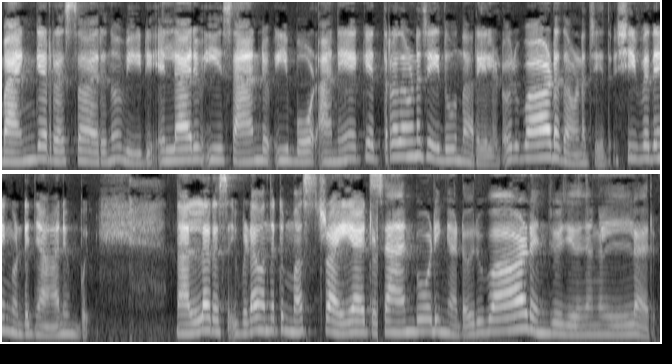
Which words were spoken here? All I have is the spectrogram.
ഭയങ്കര രസമായിരുന്നു വീഡിയോ. എല്ലാവരും ഈ സാൻഡ് ഈ ബോൾ അനയൊക്കെ എത്ര തവണ ചെയ്തു എന്നറിയില്ല ഒരുപാട് തവണ ചെയ്തു. ശിവതയും കൊണ്ട് ഞാനും പോയി. നല്ല രസം ഇവിടെ വന്നിട്ട് മസ്റ്റ് ട്രൈ ആയിട്ട് സാൻഡ് ബോർഡിങ് ആയിട്ട് ഒരുപാട് എൻജോയ് ചെയ്തു ഞങ്ങൾ എല്ലാവരും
